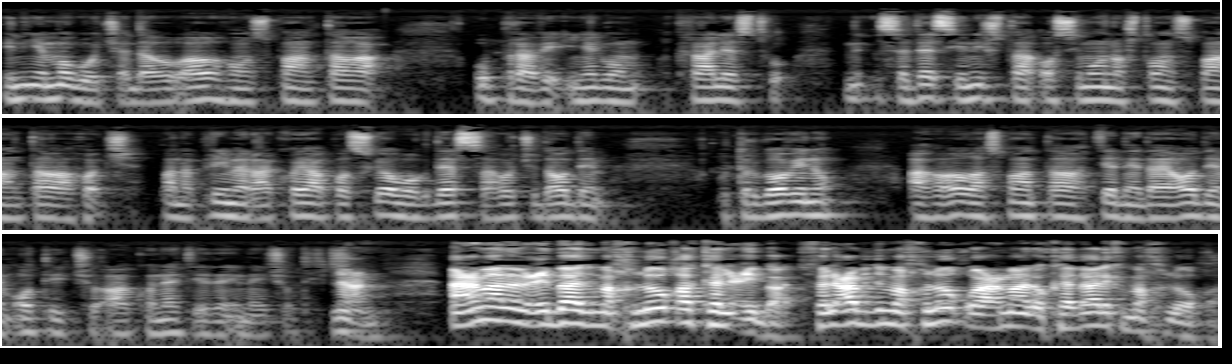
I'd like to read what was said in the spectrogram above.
I nije moguće da u Allahom subhanahu wa ta'ala upravi i njegovom kraljestvu se desi ništa osim ono što on subhanahu wa ta'ala hoće. Pa na primjer, ako ja posle ovog dersa hoću da odem u trgovinu, ako Allah subhanahu wa ta'ala tjedne da ja odem, otiću, ako ne tjedne, neću otići. نعم أعمال العباد مخلوقة كالعباد فالعبد مخلوق وأعماله كذلك مخلوقة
